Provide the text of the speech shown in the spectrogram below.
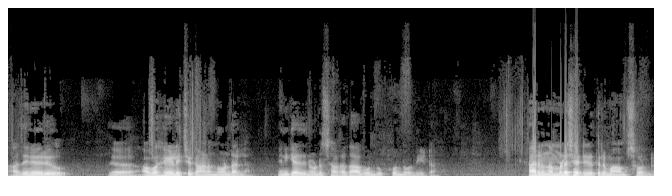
അതിനൊരു അവഹേളിച്ച് കാണുന്നതുകൊണ്ടല്ല എനിക്ക് അതിനോട് സഹതാപവും ദുഃഖവും തോന്നിയിട്ടാണ്. കാരണം നമ്മുടെ ശരീരത്തിൽ മാംസമുണ്ട്.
